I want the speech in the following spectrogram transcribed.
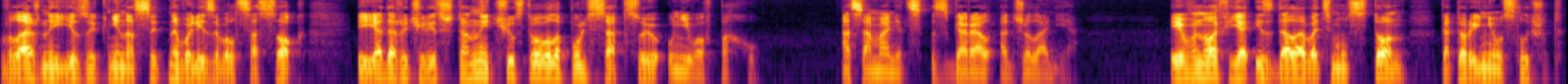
Влажный язык ненасытно вылизывал сосок, и я даже через штаны чувствовала пульсацию у него в паху. А саманец сгорал от желания. И вновь я издала во тьму стон, который не услышат.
